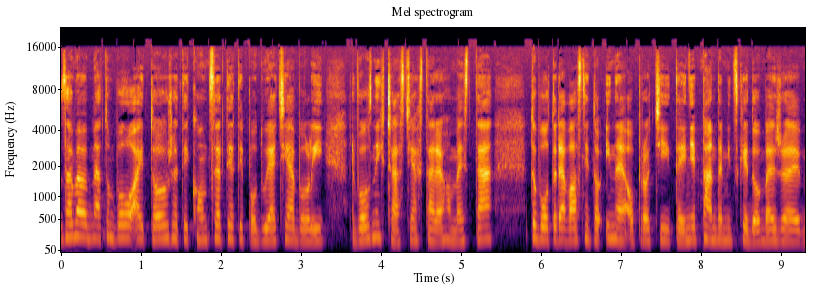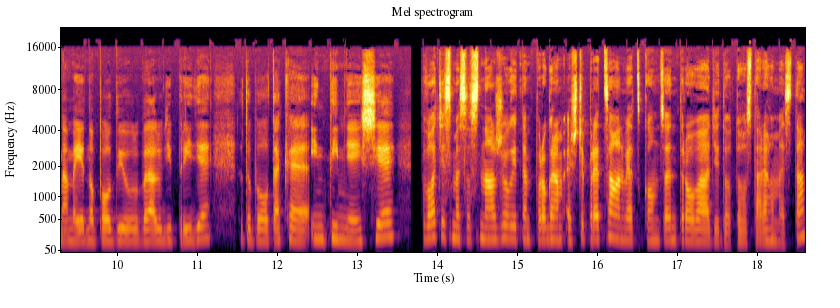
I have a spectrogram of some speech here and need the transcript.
Zaujímavé na tom bolo aj to, že tie koncerty a tie podujatia boli v rôznych častiach starého mesta. To bolo teda vlastne to iné oproti tej nepandemickej dobe, že máme jedno pódium, veľa ľudí príde. Toto bolo také intimnejšie. V lete sme sa snažili ten program ešte predsa len viac koncentrovať do toho starého mesta,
